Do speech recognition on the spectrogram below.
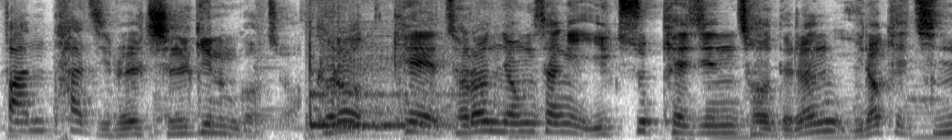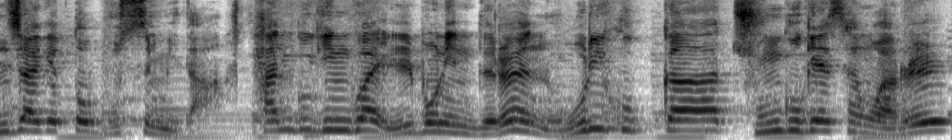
판타지를 즐기는 거죠. 그렇게 저런 영상이 익숙해진 저들은 이렇게 진지하게 또 묻습니다. 한국인과 일본인들은 우리 국가 중국의 생활을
